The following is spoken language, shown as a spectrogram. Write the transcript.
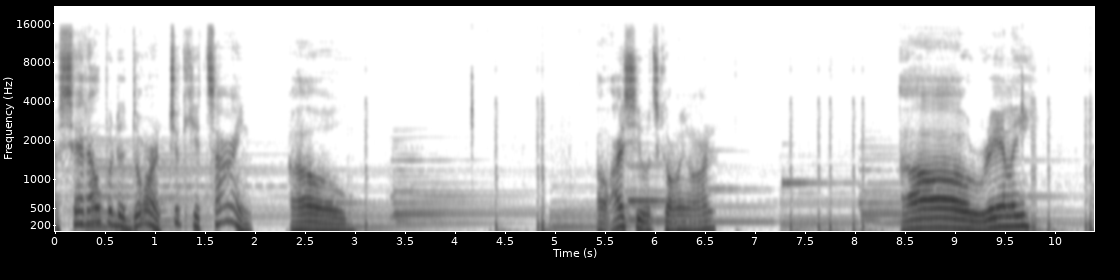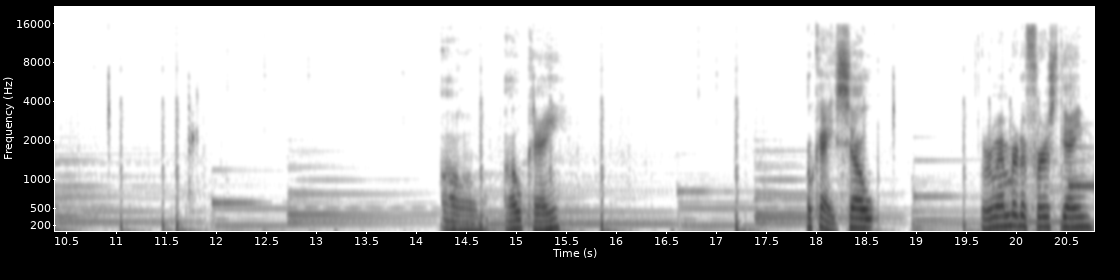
I said open the door and took your time. Oh. Oh, I see what's going on. Oh, really? Oh, okay. Okay, so... Remember the first game?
